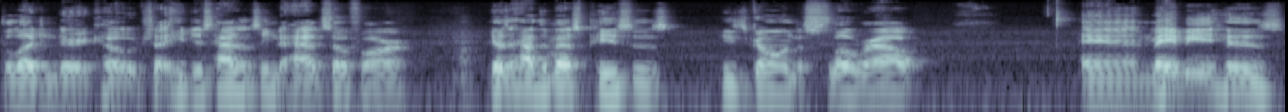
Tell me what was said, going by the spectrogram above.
the legendary coach that he just hasn't seemed to have so far. He doesn't have the best pieces. He's going the slow route. And maybe his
